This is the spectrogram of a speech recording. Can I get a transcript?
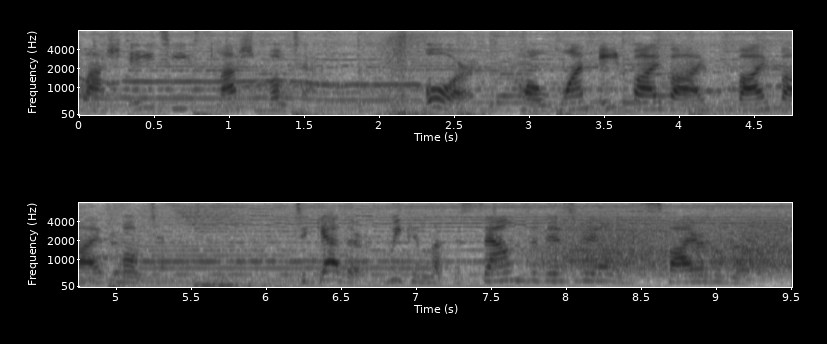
slash at slash Motek or call 1-855-55-MOTEK. Together, we can let the sounds of Israel inspire the world.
